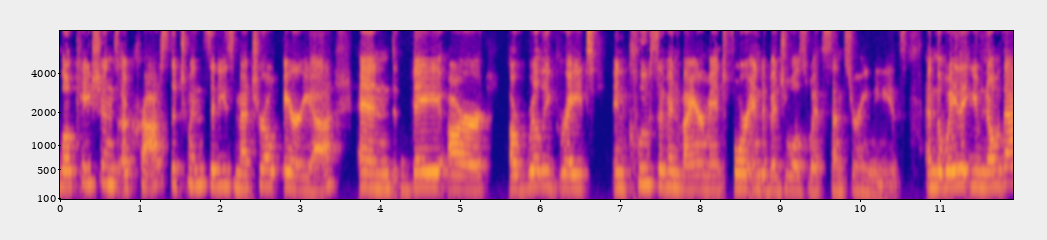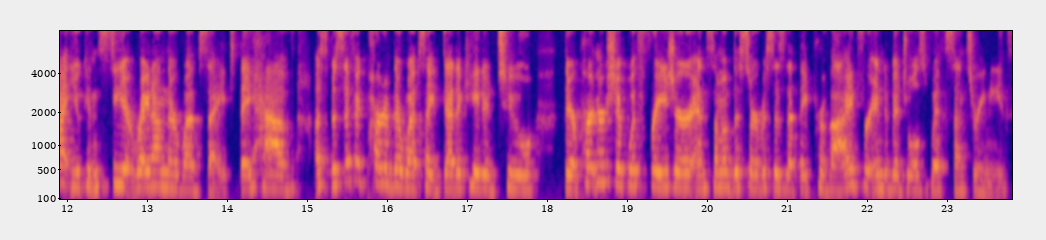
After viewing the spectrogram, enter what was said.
locations across the Twin Cities metro area, and they are a really great inclusive environment for individuals with sensory needs. And the way that you know that, you can see it right on their website. They have a specific part of their website dedicated to their partnership with Fraser and some of the services that they provide for individuals with sensory needs.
